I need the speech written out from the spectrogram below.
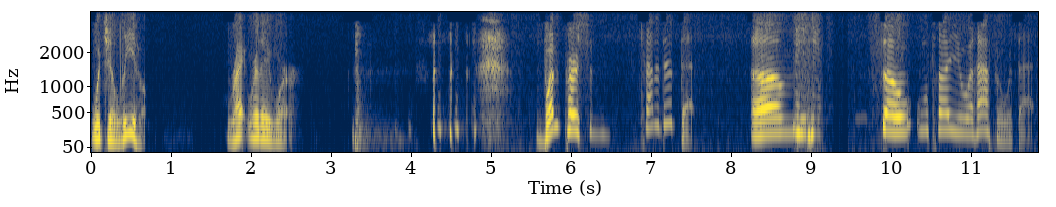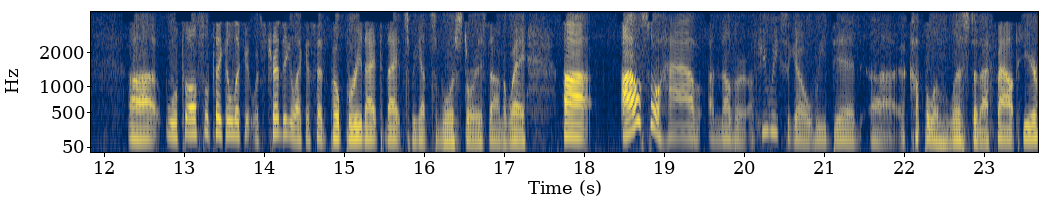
would you leave them right where they were? One person kind of did that. Um, so we'll tell you what happened with that. Uh, we'll also take a look at what's trending. Like I said, potpourri night tonight, so we got some more stories down the way. Uh, I also have another. A few weeks ago, we did uh, a couple of lists that I found here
